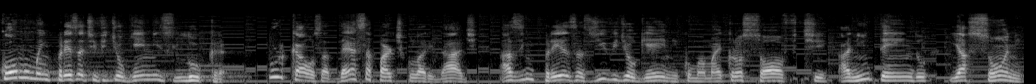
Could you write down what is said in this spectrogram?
Como uma empresa de videogames lucra. Por causa dessa particularidade, as empresas de videogame como a Microsoft, a Nintendo e a Sony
